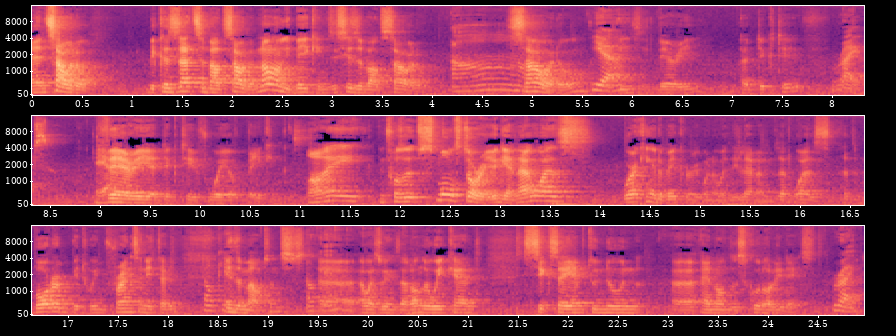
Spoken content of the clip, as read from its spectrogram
And sourdough, because that's about sourdough. Not only baking, this is about sourdough. Ah. Sourdough Yeah. is very addictive Right. Yeah. very addictive way of baking. I, and for the small story again, I was working at a bakery when I was 11 that was at the border between France and Italy Okay. in the mountains. Okay. Uh, I was doing that on the weekend, 6 a.m. to noon, uh, and on the school holidays. Right.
